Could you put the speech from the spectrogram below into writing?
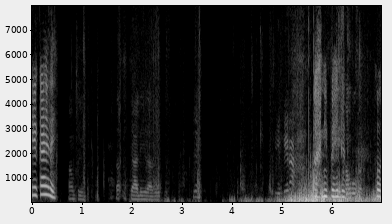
हे काय रे. पाणी प्यायले हो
